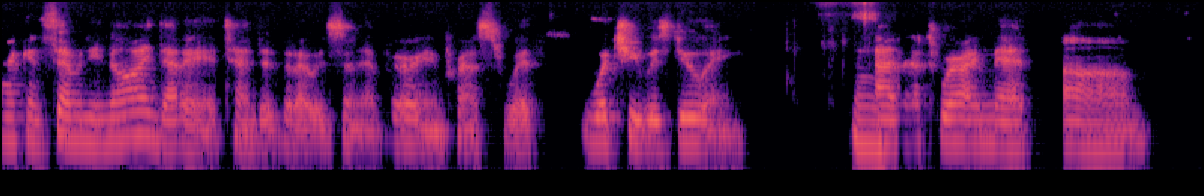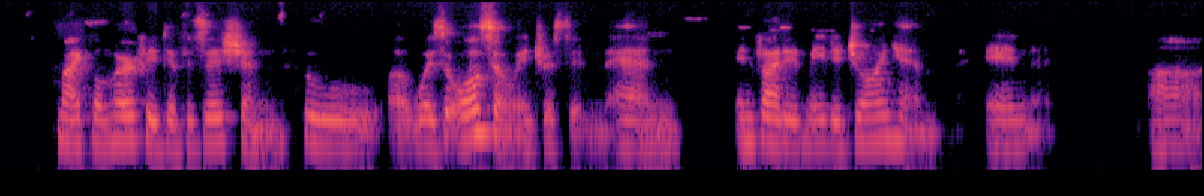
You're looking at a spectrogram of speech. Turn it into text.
back in 79 that I attended that I was very impressed with what she was doing. Mm. And that's where I met um, Michael Murphy, the physician, who uh, was also interested and invited me to join him in uh,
